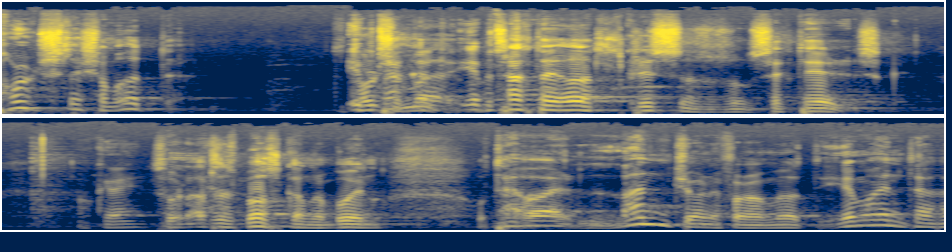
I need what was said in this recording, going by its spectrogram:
tål slik som øde. Jeg betrakter øde kristne som sekterisk. Okay. Så det atlas boskan på byen. Og det var landjørne for å møte. Jeg mener det,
